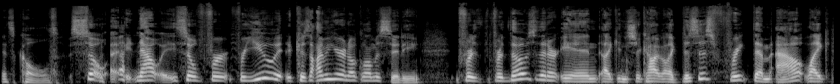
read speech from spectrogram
it's cold. so uh, now, so for for you, because I'm here in Oklahoma City, for for those that are in like in Chicago, like does this freak them out? Like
